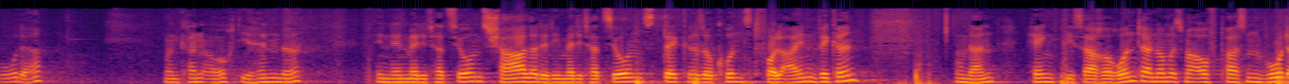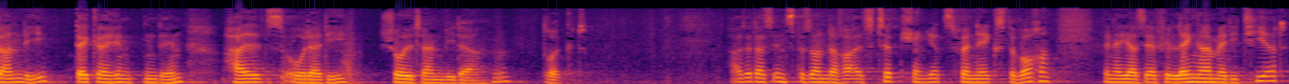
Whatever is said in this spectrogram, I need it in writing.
Oder man kann auch die Hände in den Meditationsschal oder die Meditationsdecke so kunstvoll einwickeln und dann hängt die Sache runter. Nur muss man aufpassen, wo dann die Decke hinten den Hals oder die Schultern wieder hm, drückt. Also das insbesondere als Tipp schon jetzt für nächste Woche, wenn ihr ja sehr viel länger meditiert,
